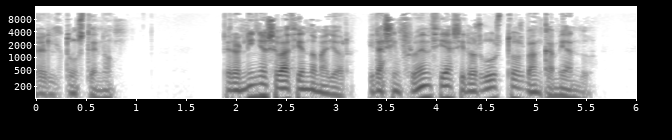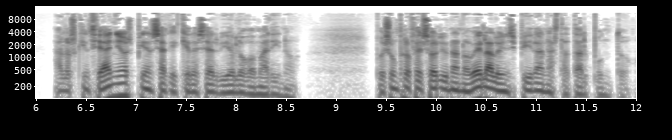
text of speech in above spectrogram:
el tungsteno. Pero el niño se va haciendo mayor y las influencias y los gustos van cambiando. A los quince años piensa que quiere ser biólogo marino, pues un profesor y una novela lo inspiran hasta tal punto.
